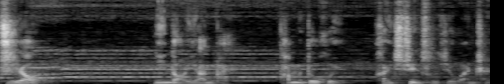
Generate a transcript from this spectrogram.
只要领导一安排，他们都会很迅速的去完成。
